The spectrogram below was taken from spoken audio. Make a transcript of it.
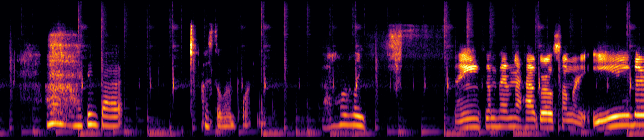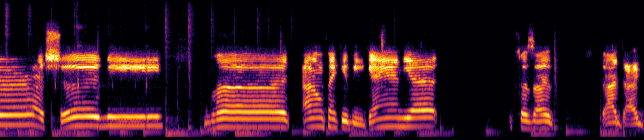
I think that is so important. I don't really think I'm having a hot girl summer either. I should be, but I don't think it began yet because I, I, I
